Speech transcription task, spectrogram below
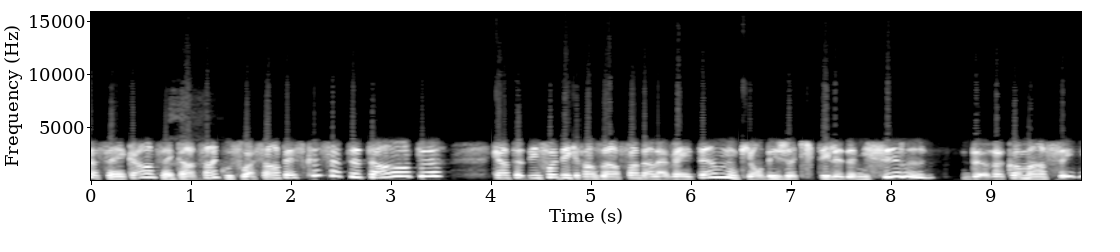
tu as 50, 55 ou 60, est-ce que ça te tente, quand tu as des fois des grands-enfants dans la vingtaine ou qui ont déjà quitté le domicile, de recommencer?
